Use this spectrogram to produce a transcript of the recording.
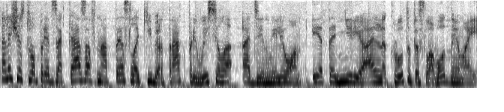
Количество предзаказов на Tesla Cybertruck превысило 1 миллион. И это нереально круто, тесловодные мои.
